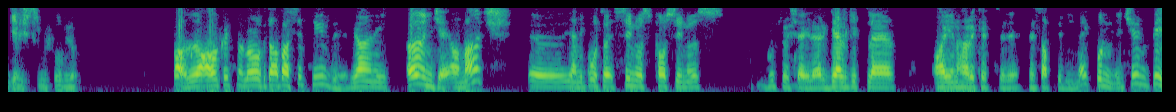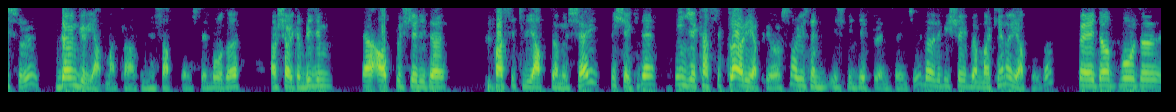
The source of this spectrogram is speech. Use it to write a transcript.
geliştirmiş oluyor. Bazı algoritmalar o kadar basit değildi. Yani önce amaç e, yani bu tür sinüs, kosinüs, bu tür şeyler, gelgitler, ayın hareketleri hesaplayabilmek. Bunun için bir sürü döngü yapmak lazım hesapta. İşte burada aşağı yukarı bizim 67'de basitli yaptığımız şey bir şekilde ince kasıklar yapıyorsun. O yüzden ismi differentiation. Böyle bir şey bir makine yapıldı. Ve de burada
